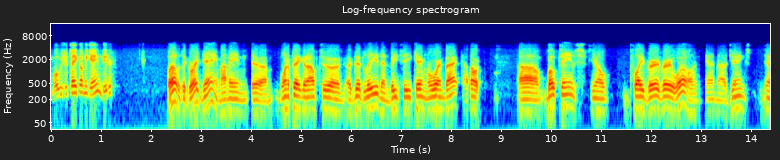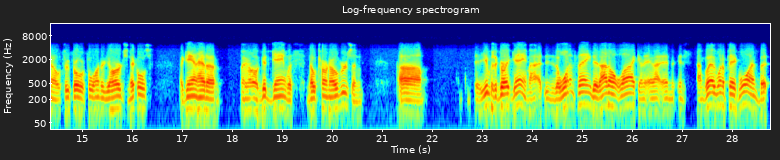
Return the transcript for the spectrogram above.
what was your take on the game, Dieter? Well, it was a great game. I mean, uh, Winnipeg got off to a, a good lead, and BC came roaring back. I thought uh, both teams, you know, played very, very well. And, and uh, Jennings, you know, threw for over 400 yards. Nichols, again, had a you know a good game with no turnovers, and uh, it was a great game. I, the one thing that I don't like, and and, I, and, and I'm glad Winnipeg won, but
